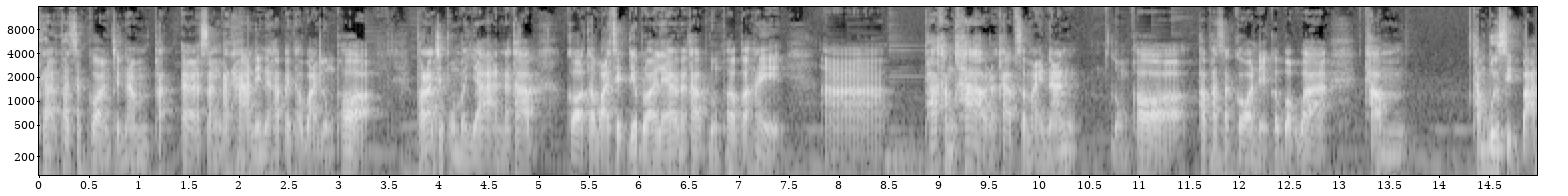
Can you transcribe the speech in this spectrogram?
พระภาสกรจะนำสังฆทานนี้นะครับ ไปถวายหลวงพ่อ พระราชพรมยานนะครับ ก็ถวายเสร็จเรียบร้อยแล้วนะครับ หลวงพ่อก็ให้พระคำข้าวนะครับ สมัยนั้นหลวงพ่อพระพัสกรเนี่ยก็บอกว่าทำ ทำบุญสิบบาท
